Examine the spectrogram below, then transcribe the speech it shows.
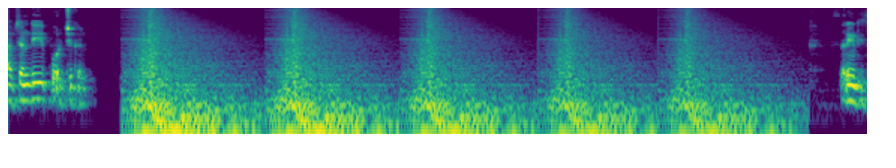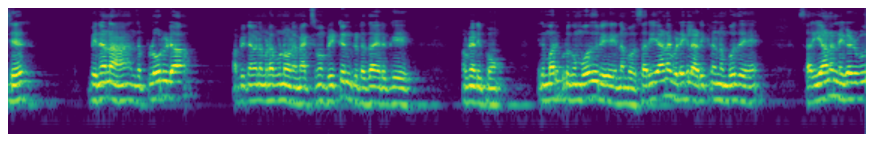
option D Portugal சரிங்க டீச்சர். இப்போ என்னென்னா இந்த ஃப்ளோரிடா அப்படின்னா நம்ம என்ன பண்ணுவோம்? மேக்ஸிமம் பிரிட்டன் கிட்ட தான் இருக்குது அப்படின்னு நினைப்போம். இது மாதிரி கொடுக்கும்போது ஒரு நம்ம சரியான விடைகளை அடிக்கணும் போது சரியான நிகழ்வு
